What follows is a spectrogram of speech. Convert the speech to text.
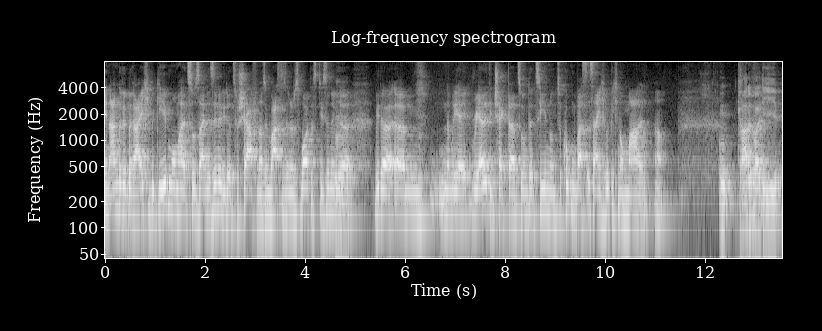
in andere Bereiche begeben, um halt so seine Sinne wieder zu schärfen, also im wahrsten Sinne des Wortes, die Sinne mhm. wieder wieder ähm, einem Reality-Check da zu unterziehen und zu gucken, was ist eigentlich wirklich normal. Ja. Und gerade weil die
